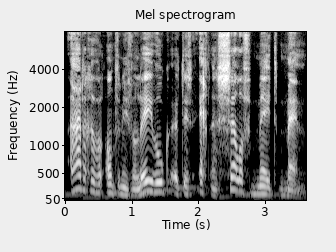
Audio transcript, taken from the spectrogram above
aardige van Anthony van Leeuwenhoek, het is echt een self-made man.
